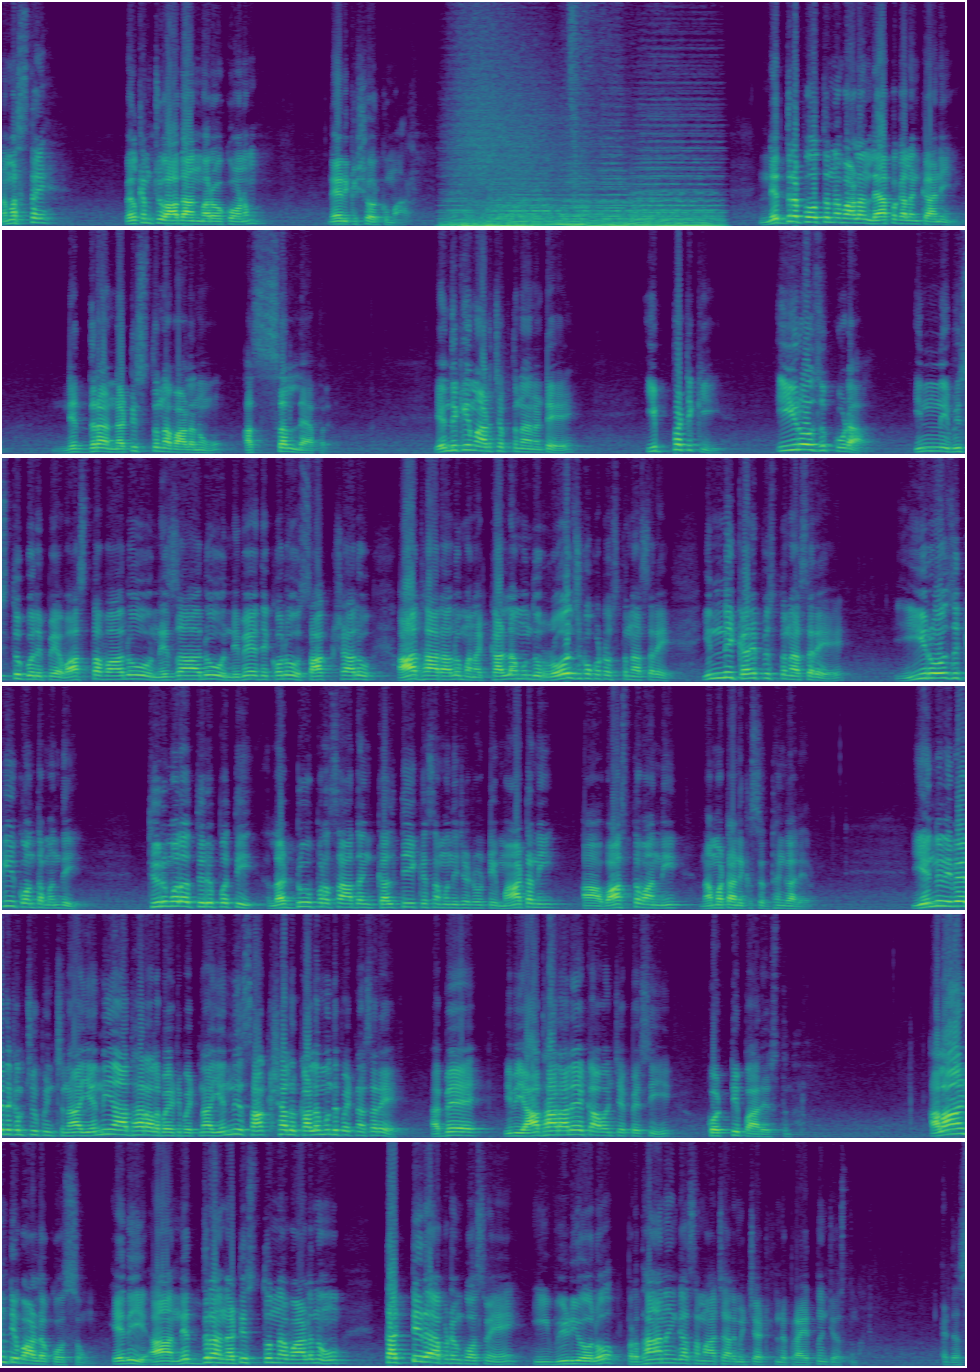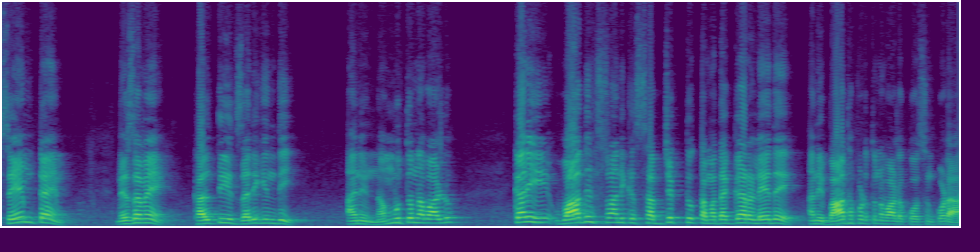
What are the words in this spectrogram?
నమస్తే. Welcome to Aadan మరో కోణం నేను కిషోర్ కుమార్. నిద్రపోతున్న వాళ్ళని లేపగలం కానీ నిద్ర నటిస్తున్న వాళ్ళను అస్సలు లేపలేం. ఎందుకే మాట చెప్తున్నానంటే ఇప్పటికీ ఈరోజు కూడా ఇన్ని విస్తుగొలిపే వాస్తవాలు నిజాలు నివేదికలు సాక్ష్యాలు ఆధారాలు మన కళ్ళ ముందు రోజుకొకటి వస్తున్నా సరే ఇన్ని కనిపిస్తున్నా సరే ఈ రోజుకి కొంతమంది తిరుమల తిరుపతి లడ్డూ ప్రసాదం కల్తీకి సంబంధించినటువంటి మాటని ఆ వాస్తవాన్ని నమ్మటానికి సిద్ధంగా లేరు. ఎన్ని నివేదికలు చూపించినా ఎన్ని ఆధారాలు బయటపెట్టినా ఎన్ని సాక్ష్యాలు కళ్ళ ముందు పెట్టినా సరే అబ్బే ఇవి ఆధారాలే కావని చెప్పేసి కొట్టి పారేస్తున్నారు. అలాంటి వాళ్ళ కోసం ఏది ఆ నిద్ర నటిస్తున్న వాళ్ళను తట్టి రాపడం కోసమే ఈ వీడియోలో ప్రధానంగా సమాచారం ఇచ్చేటటువంటి ప్రయత్నం చేస్తున్నారు. అట్ ద సేమ్ టైం నిజమే కల్తీ జరిగింది అని నమ్ముతున్న వాళ్ళు కానీ వాదించడానికి సబ్జెక్టు తమ దగ్గర లేదే అని బాధపడుతున్న వాళ్ళ కోసం కూడా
